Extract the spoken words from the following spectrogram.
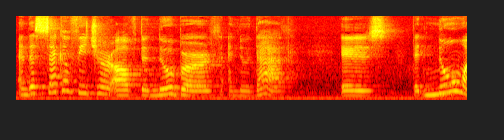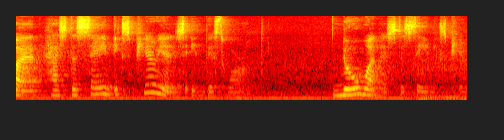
And the second feature of the no birth and no death is that no one has the same experience in this world. No one has the same experience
